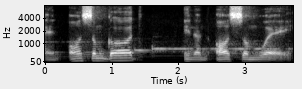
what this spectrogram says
an awesome God in an awesome way.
